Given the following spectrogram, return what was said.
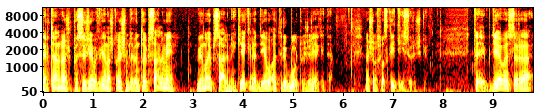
Ir ten aš pasižiūrėjau 189 psalmiai, vienoje psalmiai, kiek yra Dievo atributų. Žiūrėkite. Aš jums paskaitysiu, reiškia. Taip, Dievas yra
